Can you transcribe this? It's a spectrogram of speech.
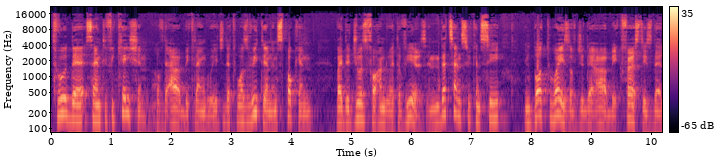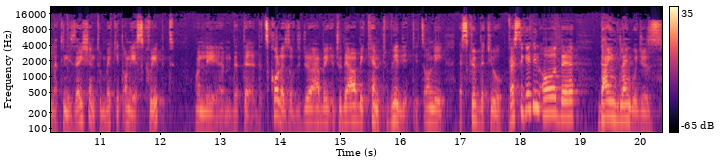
through the scientification of the Arabic language that was written and spoken by the Jews for hundreds of years. And in that sense, you can see in both ways of Judeo Arabic. First is the Latinization to make it only a script, only um, that, uh, that scholars of the Judeo Arabic, Judeo Arabic can't read it. It's only a script that you investigate in, or the dying languages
